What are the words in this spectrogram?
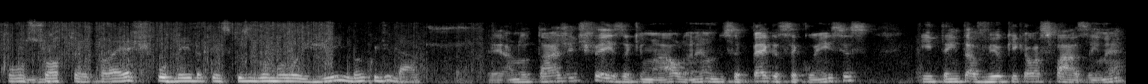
com o software Flash por meio da pesquisa de homologia em banco de dados. É, anotar, a gente fez aqui uma aula, né, onde você pega sequências e tenta ver o que, que elas fazem, né,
